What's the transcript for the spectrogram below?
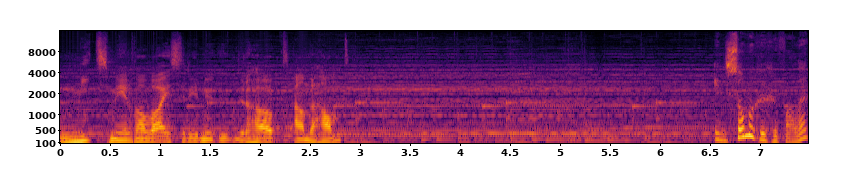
niets meer van wat is er hier nu überhaupt aan de hand. In sommige gevallen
